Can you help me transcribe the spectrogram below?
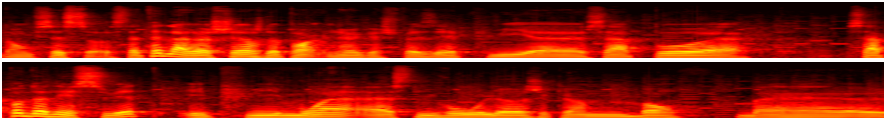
Donc, c'est ça. C'était de la recherche de partner que je faisais, puis euh, ça n'a pas ça n'a pas donné suite. Et puis moi, à ce niveau-là, j'ai comme bon, ben,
